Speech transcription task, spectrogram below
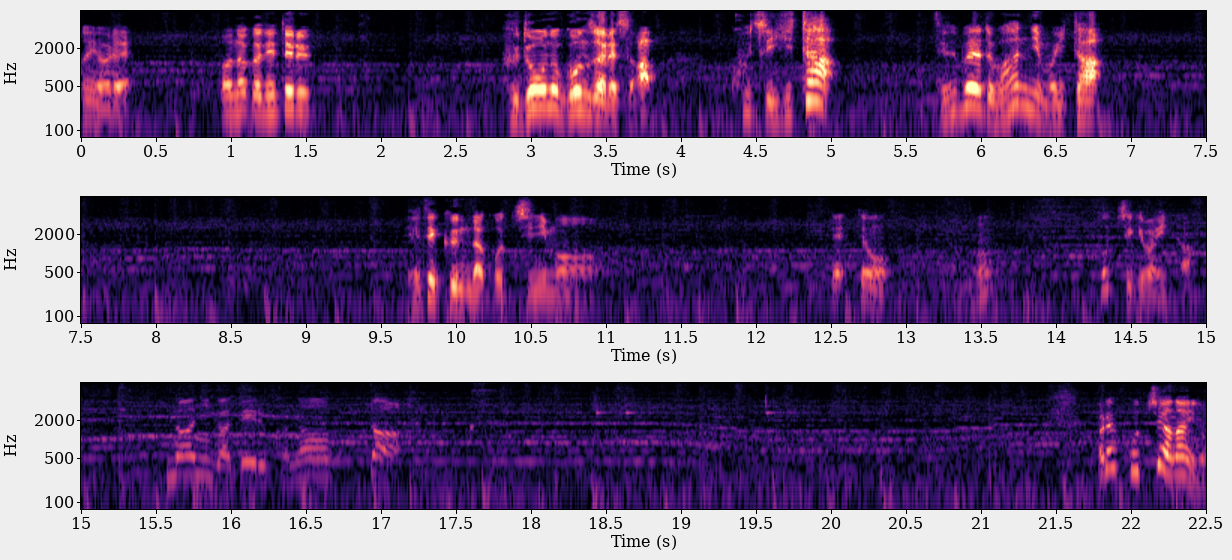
何あれあなんか寝てる。不動のゴンザレス。あこいついた。ゼノブレード1にもいた。出てくんだこっちにも。えでもん？どっち行けばいいんだ？何が出るかなとあれ？こっちじゃないの？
